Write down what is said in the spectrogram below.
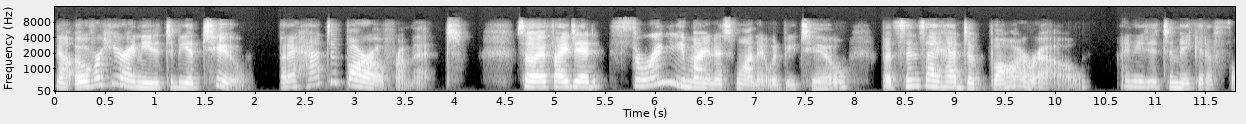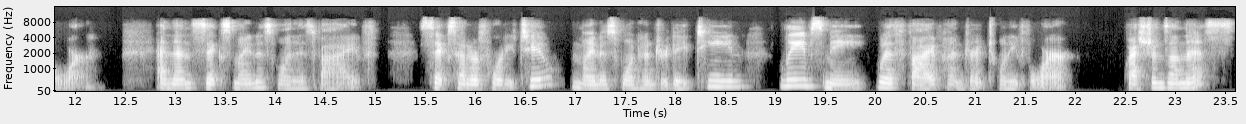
Now over here, I need it to be a two, but I had to borrow from it. So if I did three minus one, it would be two. But since I had to borrow, I needed to make it a four. And then six minus one is five. 642 minus 118 leaves me with 524. Questions on this?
